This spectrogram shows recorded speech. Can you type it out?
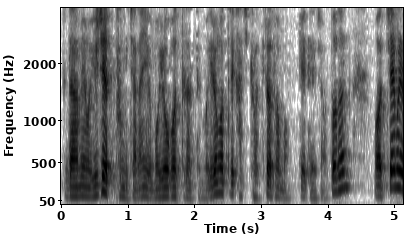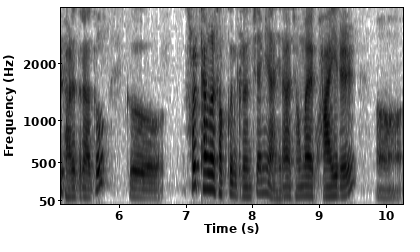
그 다음에 뭐 유제품 있잖아요. 뭐 요거트 같은 거 이런 것들이 같이 곁들여서 먹게 되죠. 또는 뭐 잼을 바르더라도 그 설탕을 섞은 그런 잼이 아니라 정말 과일을 어,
